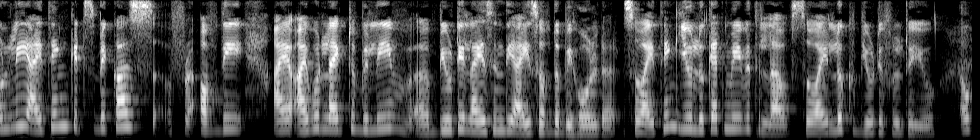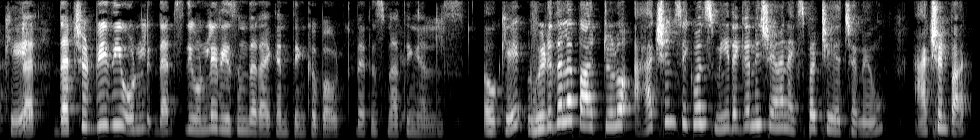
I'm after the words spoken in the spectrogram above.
only i think it's because fr- of the i i would like to believe uh, beauty lies in the eyes of the beholder so i think you look at me with love so i look beautiful to you okay that that should be the only that's the only reason that i can think about that is nothing else okay Viduthalai part టూలో యాక్షన్ సీక్వెన్స్ మీ దగ్గర నుంచి ఏమైనా ఎక్స్పెక్ట్ చేయొచ్చా మేము action part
